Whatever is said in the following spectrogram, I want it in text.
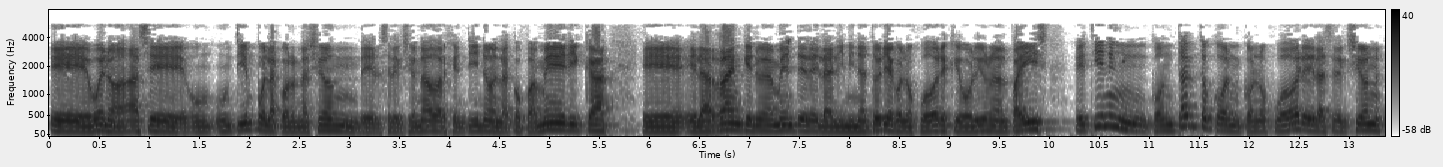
eh, bueno, hace un, tiempo la coronación del seleccionado argentino en la Copa América, el arranque nuevamente de la eliminatoria con los jugadores que volvieron al país. ¿Tienen contacto con, con los jugadores de la selección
